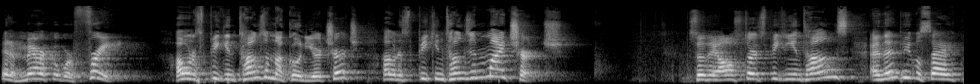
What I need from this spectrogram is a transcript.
In America, we're free. I want to speak in tongues. I'm not going to your church. I want to speak in tongues in my church. So they all start speaking in tongues. And then people say,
